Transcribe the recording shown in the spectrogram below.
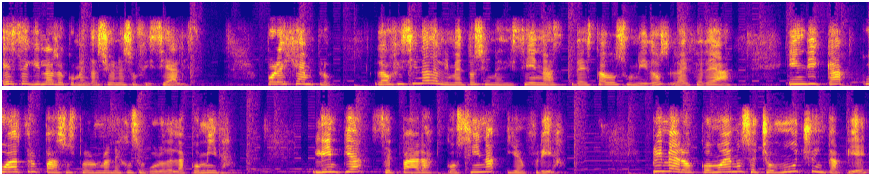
es seguir las recomendaciones oficiales. Por ejemplo, la Oficina de Alimentos y Medicinas de Estados Unidos, la FDA, indica cuatro pasos para un manejo seguro de la comida. Limpia, separa, cocina y enfría. Primero, como hemos hecho mucho hincapié,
